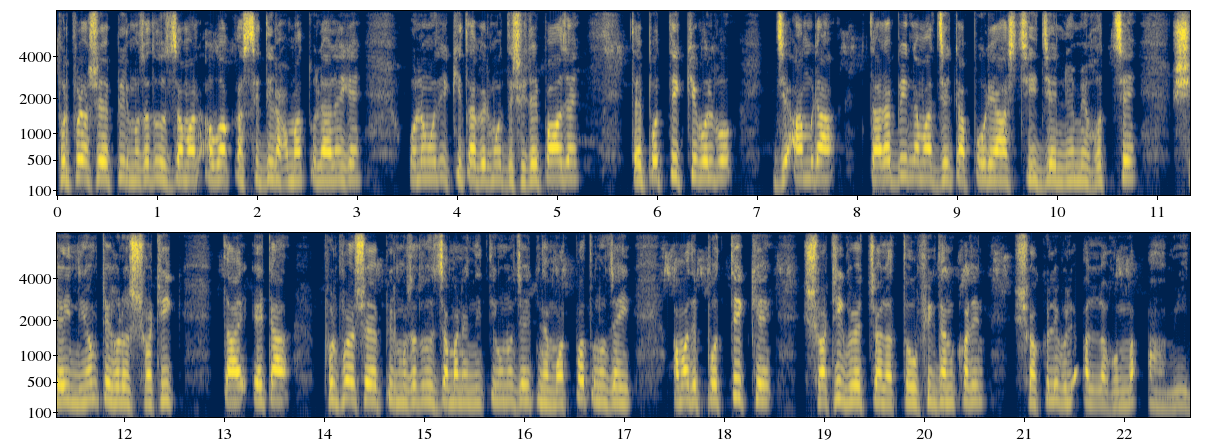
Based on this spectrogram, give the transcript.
ফুরফুরা শোয়েব পীর মোজাদুজ্জামান আবাকা সিদ্দিন রহমাতুল্লাহ আলহে অনুমতি কিতাবের মধ্যে সেটাই পাওয়া যায়। তাই প্রত্যেককে বলব যে আমরা তারাবি নামাজ যেটা পড়ে আসছি, যে নিয়মে হচ্ছে, সেই নিয়মটাই হলো সঠিক। তাই এটা ফুরফুরা শোয়েব পীর মোজাদুজ্জামানের নীতি অনুযায়ী মতপথ অনুযায়ী আমাদের প্রত্যেককে সঠিকভাবে চলার তৌফিক দান করেন। সকলে বলি আল্লাহুম্মা আমিন।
